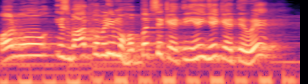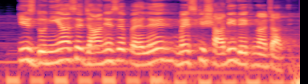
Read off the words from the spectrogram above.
और वो इस बात को बड़ी मोहब्बत से कहती हैं, ये कहते हुए कि इस दुनिया से जाने से पहले मैं इसकी शादी देखना चाहती हूँ।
